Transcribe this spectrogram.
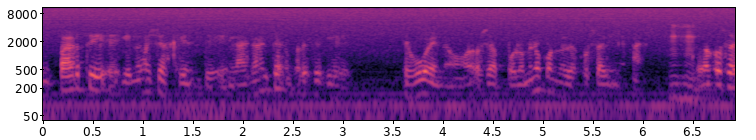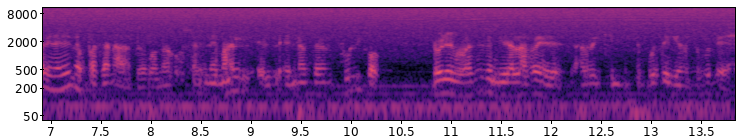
en parte, el que no haya gente en la cancha me parece que es bueno, o sea, por lo menos cuando la cosa viene mal. Cuando la cosa viene bien no pasa nada, pero cuando la cosa viene mal, el, el no tener público, lo único que hace es mirar las redes, a ver quién se puede y quién no se puede.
